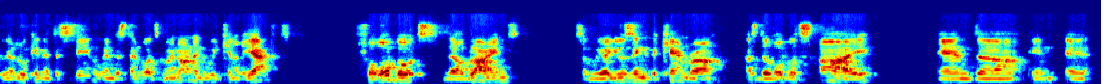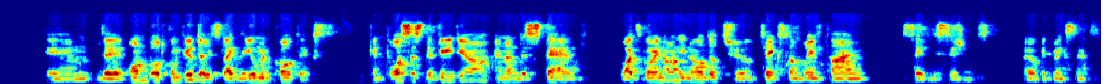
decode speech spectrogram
We are looking at the scene, we understand what's going on, and we can react. For robots, they are blind, so we are using the camera as the robot's eye, and uh, in, uh, in the onboard computer, it's like the human cortex, can process the video and understand what's going on in order to take some real-time safe decisions. I hope it makes sense.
